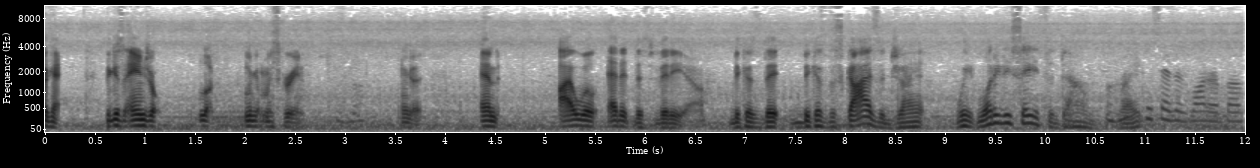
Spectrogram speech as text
Okay, because Angel, look, look at my screen. Okay, and I will edit this video because they because the sky is a giant. Wait, what did he say? It's a dome, Mhm. right? He says there's water above.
